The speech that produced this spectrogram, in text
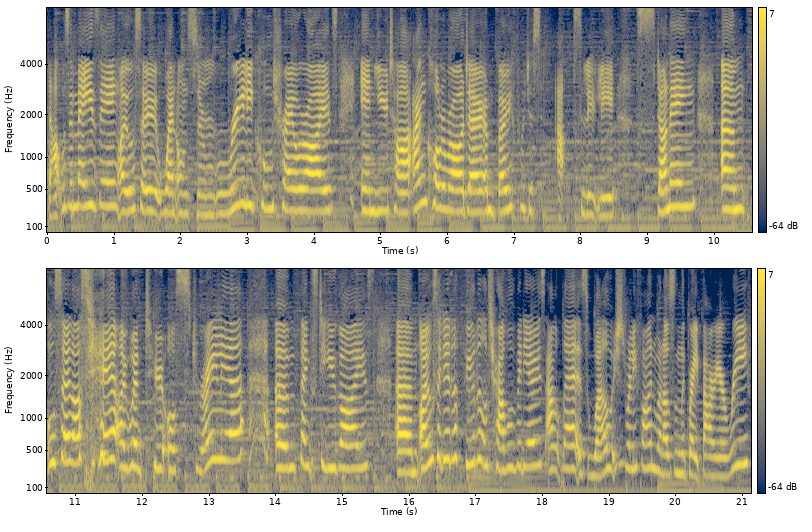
that was amazing. I also went on some really cool trail rides in Utah and Colorado and both were just absolutely stunning. Um, also last year I went to Australia um, thanks to you guys. Um, I also did a few little travel videos out there as well which is really fun when I was on the Great Barrier Reef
